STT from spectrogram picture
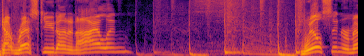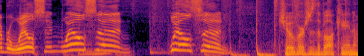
got rescued on an island. Wilson, remember Wilson? Wilson, mm-hmm. Wilson. Joe versus the volcano.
